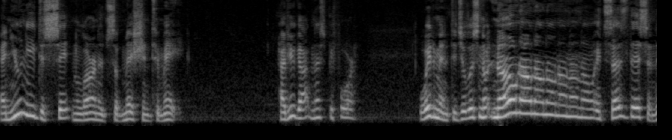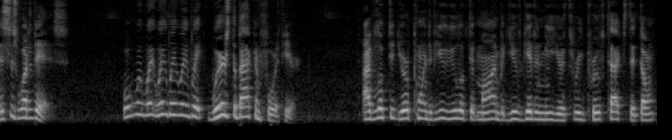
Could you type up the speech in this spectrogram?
And you need to sit and learn of submission to me. Have you gotten this before? Wait a minute, did you listen to it? No, no, no, no, no, no, no. It says this and this is what it is. Wait, wait, wait, wait, wait, wait. Where's the back and forth here? I've looked at your point of view, you looked at mine, but you've given me your three proof texts that don't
